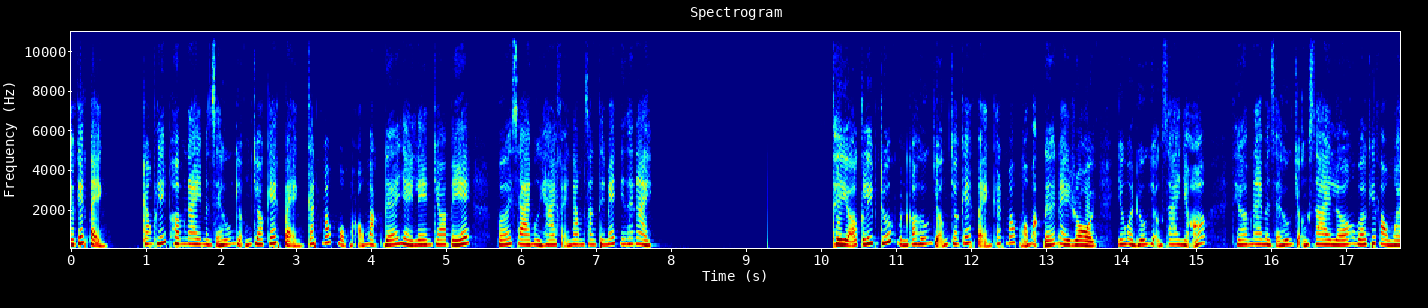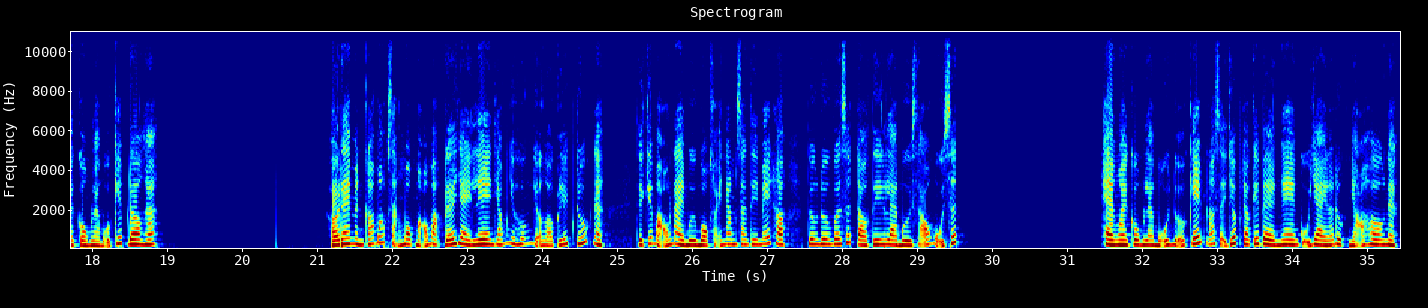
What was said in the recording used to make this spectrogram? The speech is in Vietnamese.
Chào các bạn. Trong clip hôm nay mình sẽ hướng dẫn cho các bạn cách móc một mẫu mặt đế giày len cho bé với size 12,5cm như thế này. Thì ở clip trước mình có hướng dẫn cho các bạn cách móc mẫu mặt đế này rồi nhưng mình hướng dẫn size nhỏ. Thì hôm nay mình sẽ hướng dẫn size lớn với cái vòng ngoài cùng là mũi kép đơn ha. Ở đây mình có móc sẵn một mẫu mặt đế dày len giống như hướng dẫn ở clip trước nè. Thì cái mẫu này 11,5 cm ha tương đương với xích đầu tiên là 16 mũi xích hàng ngoài cùng là mũi nửa kép, nó sẽ giúp cho cái bề ngang của giày nó được nhỏ hơn nè.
